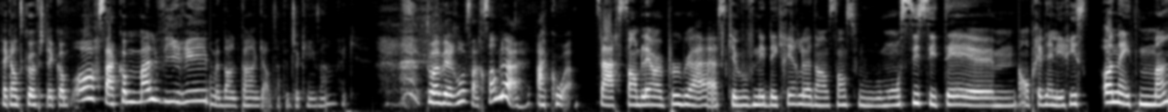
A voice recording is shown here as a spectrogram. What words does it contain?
Fait qu'en tout cas, j'étais comme, oh, ça a comme mal viré. Mais dans le temps, regarde, ça fait déjà 15 ans, fait que... Toi, Véro, ça ressemblait à, à quoi? Ça ressemblait un peu à ce que vous venez de décrire là, dans le sens où moi aussi c'était, euh, on prévient les risques. Honnêtement,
